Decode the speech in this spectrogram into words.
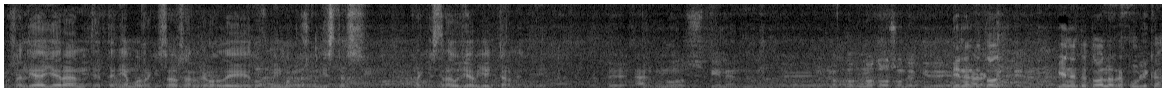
Pues el día de ayer eran- eh, teníamos registrados alrededor de 2.000 motociclistas registrados ya vía internet. De- algunos vienen, de- no, todos son de aquí de Vienen la de, todo, región, vienen de- vienen de toda la República,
